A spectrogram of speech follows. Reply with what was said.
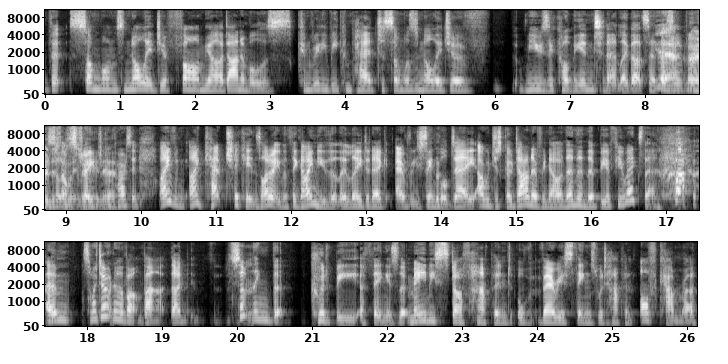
that someone's knowledge of farmyard animals can really be compared to someone's knowledge of music on the internet. Like that's a Yeah, that's no, a very understand sort of you mean, strange yeah. comparison. I even I kept chickens. I don't even think I knew that they laid an egg every single day. I would just go down every now and then, and there'd be a few eggs there. um, so I don't know about that. I, something that could be a thing is that maybe stuff happened or various things would happen off camera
